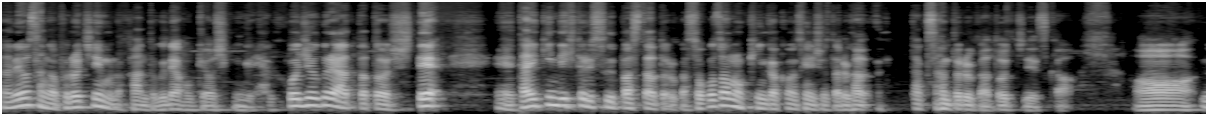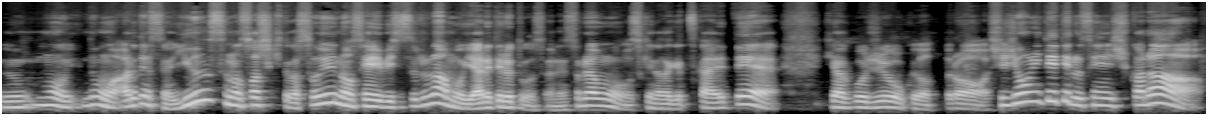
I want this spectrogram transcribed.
サネオさんがプロチームの監督で補強資金が150ぐらいあったとして、えー、大金で1人スーパースター取るか、そこその金額の選手をたるかたくさん取るか、どっちですか？ああ、もう、でもあれですよ、ユースの組織とかそういうのを整備するのはもうやれてるってことですよね。それはもう好きなだけ使えて、150億だったら、市場に出てる選手から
